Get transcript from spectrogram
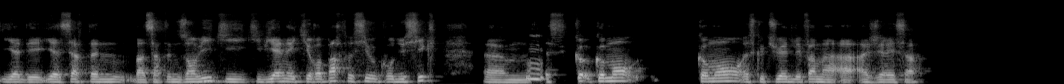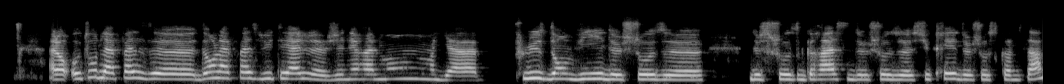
y a, des, il y a certaines, bah, certaines envies qui, qui, viennent et qui repartent aussi au cours du cycle. Euh, mm. comment comment est-ce que tu aides les femmes à, à, gérer ça? Alors, autour de la phase, euh, dans la phase lutéale, généralement, il y a plus d'envie de choses, de choses grasses, de choses sucrées, de choses comme ça.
